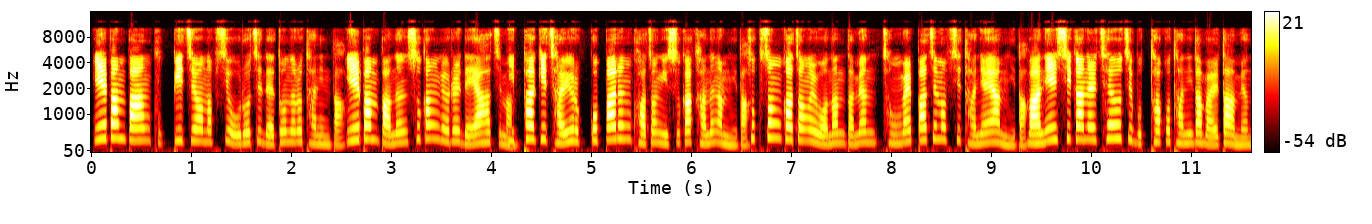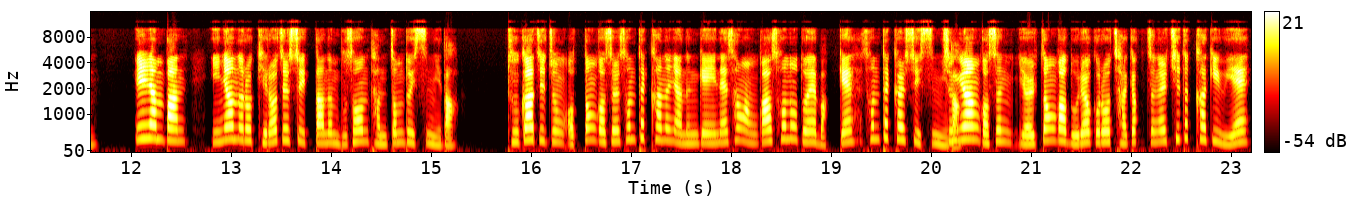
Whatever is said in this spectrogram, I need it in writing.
일반 반 국비 지원 없이 오로지 내 돈으로 다닌다. 일반 반은 수강료를 내야 하지만 입학이 자유롭고 빠른 과정 이수가 가능합니다. 속성 과정을 원한다면 정말 빠짐없이 다녀야 합니다. 만일 시간을 채우지 못하고 다니다 말다 하면 1년 반, 2년으로 길어질 수 있다는 무서운 단점도 있습니다. 두 가지 중 어떤 것을 선택하느냐는 개인의 상황과 선호도에 맞게 선택할 수 있습니다. 중요한 것은 열정과 노력으로 자격증을 취득하기 위해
